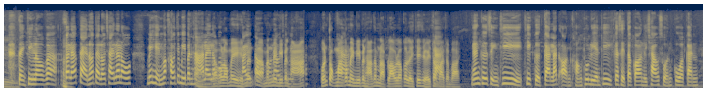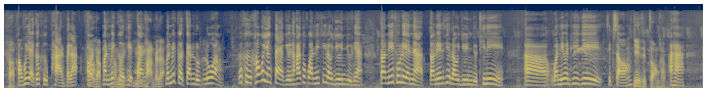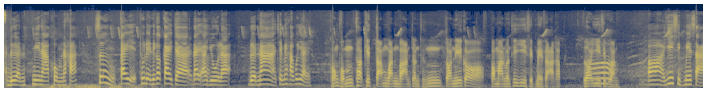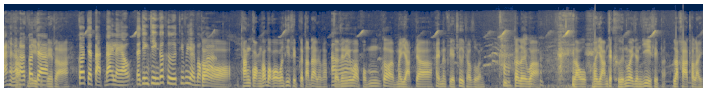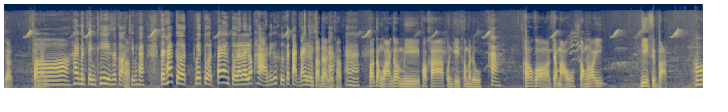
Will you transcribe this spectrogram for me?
อืมแต่จริงๆเราก็ก็แล้วแต่เนาะแต่เราใช้แล้วเราไม่เห็นว่าเขาจะมีปัญหาอะไรเราก็ เราไม่เห็นมันไปต่ออะมันไม่ของเรามีปัญหาใช่ไหมคะฝนตกมาค่ะ ก็ไม่มีปัญหาสำหรับเราเราก็เลยเฉยๆสค่ะบายสบายงั้นคือสิ่งที่ที่เกิดการรัดอ่อนของทุเรียนที่เกษตรกรหรือชาวสวนกลัวกัน ครับ ของผู้ใหญ่ก็คือผ่านไปละเพราะใช่ครับมันไม่เกิดเหตุมัการนณ์ ผ่านไปแล้ว มันไม่เกิดการหลุดร่วง ก็คือเขาก็ยังแตกอยู่นะคะ ทุกวันนี้ที่เรายืนอยู่เนี่ย ตอนนี้ทุเรียนเนี่ย ตอนนี้ที่เรายืนอยู่ที่นี่อ่าวันนี้วันที่ 22ยี่สิบสองครับ อ่า เดือนมีนาคมนะคะ ซึ่งใกล้ทุเรียนนี่ก็ใกล้จะได้อายุละเดือนหน้าใช่ไหมคะผู้ใหญ่ ของผมถ้าคิดตามวันบานจนถึงตอนนี้ก็ประมาณวันที่ 20 เมษาครับ120 วัน อ๋อ20 เมษาเห็นไหมครัคะก็จะ20เมษาก็จะตัดได้แล้ว แต่จริง ๆ ก็คือที่ผู้ใหญ่บอกก็ว่า ทางกองเขาบอกว่าวันที่ 10 ก็ตัดได้แล้วครับ แต่อ๋อทีนี้ว่าผมก็ไม่อยากจะให้มันเสียชื่อชาวสวน ค่ะ ก็เลยว่า เราพยายามจะขืนไว้จน 20อะราคาเท่าไหร่ก็ เท่านั้นอ๋อให้มันเต็มที่ซะก่อนครับใช่ไหมคะแต่ถ้าเกิดไปตรวจแป้งตรวจอะไรแล้วผ่านนี่ก็คือก็ตัดได้เลยตัใช่ดไหมได้คะเลยครับอ่าเพราะต้องวานก็มีพ่อค้าคนจีนเข้ามาดูค่ะเขาก็จะเหมา 220 บาทโอ้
